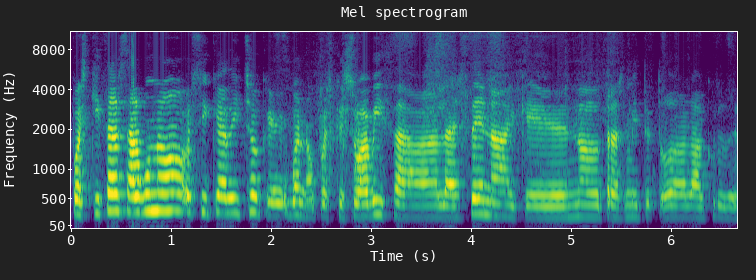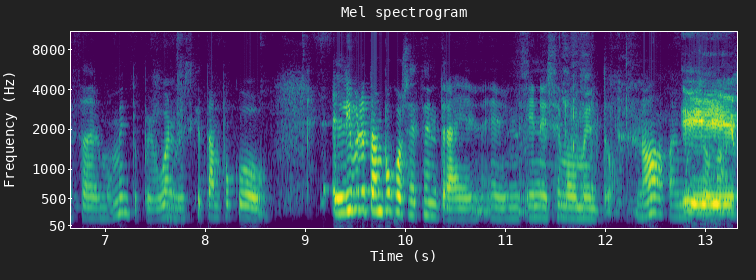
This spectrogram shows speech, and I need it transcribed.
pues quizás alguno sí que ha dicho que, bueno, pues que suaviza la escena y que no transmite toda la crudeza del momento, pero bueno, es que tampoco, el libro tampoco se centra en, en, ese momento, ¿no? Hay mucho eh,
